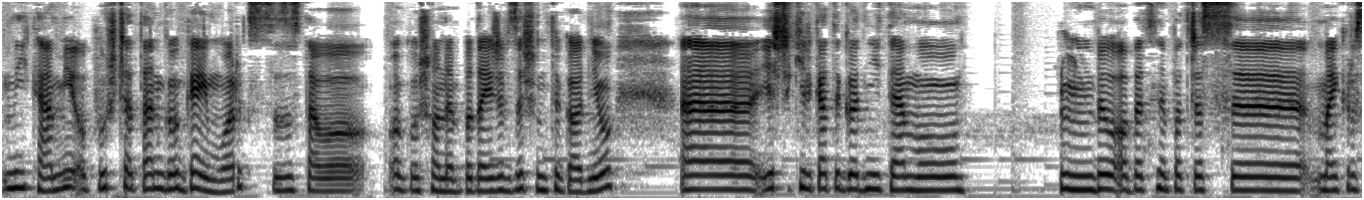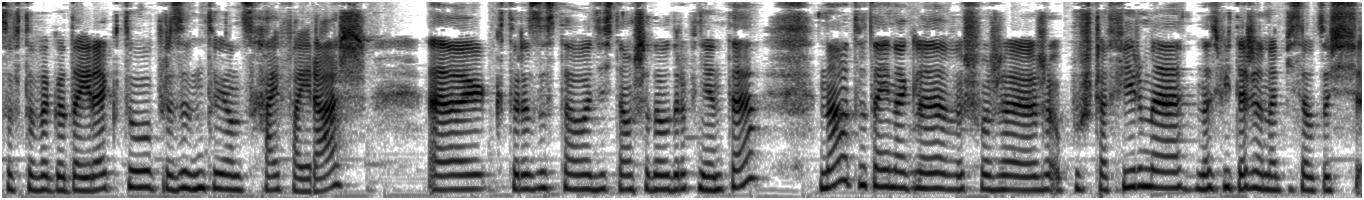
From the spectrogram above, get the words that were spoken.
Mikami opuszcza Tango Gameworks, co zostało ogłoszone bodajże w zeszłym tygodniu. Eee, jeszcze kilka tygodni temu mm, był obecny podczas e, Microsoftowego Directu, prezentując Hi-Fi Rush, które zostało gdzieś tam shadow dropnięte. No a tutaj nagle wyszło, że, że opuszcza firmę. Na Twitterze napisał coś e,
